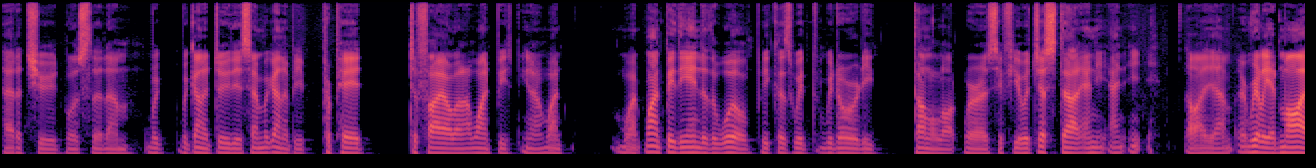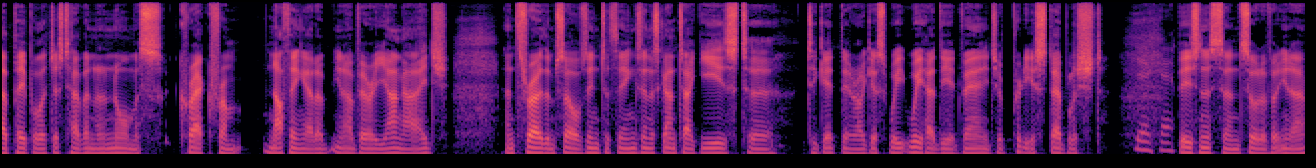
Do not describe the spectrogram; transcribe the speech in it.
attitude. Was that um we're we're going to do this and we're going to be prepared to fail, and it won't be you know won't won't, won't be the end of the world because we'd we'd already done a lot. Whereas if you were just starting, and, and I um, really admire people that just have an enormous crack from nothing at a you know very young age, and throw themselves into things, and it's going to take years to to get there. I guess we we had the advantage of pretty established Yeah, okay. business and sort of you know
